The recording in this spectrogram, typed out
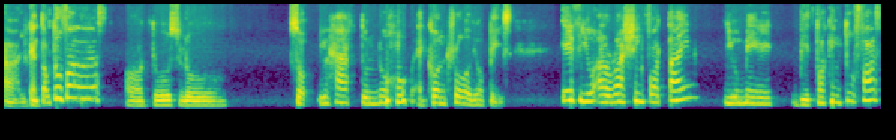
Uh, you can talk too fast or too slow. So you have to know and control your pace. If you are rushing for time, you may be talking too fast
